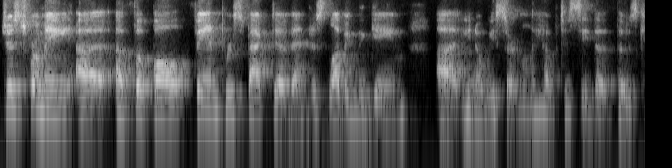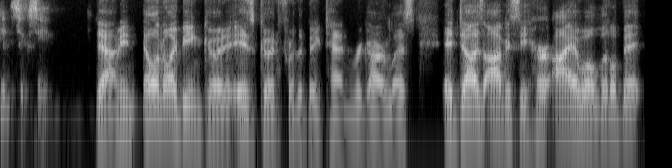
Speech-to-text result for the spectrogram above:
just from a, a, a, football fan perspective and just loving the game uh, you know we certainly hope to see the, those kids succeed yeah, I mean, Illinois being good is good for the Big Ten, regardless. It does obviously hurt Iowa a little bit.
